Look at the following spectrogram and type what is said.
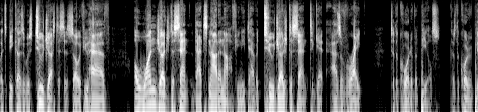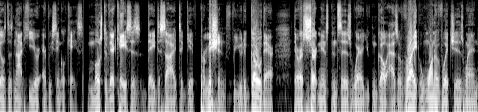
It's because it was two justices. So if you have a one judge dissent, that's not enough. You need to have a two judge dissent to get as of right to the Court of Appeals because the Court of Appeals does not hear every single case. Most of their cases, they decide to give permission for you to go there. There are certain instances where you can go as of right, one of which is when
